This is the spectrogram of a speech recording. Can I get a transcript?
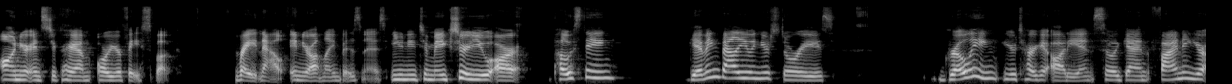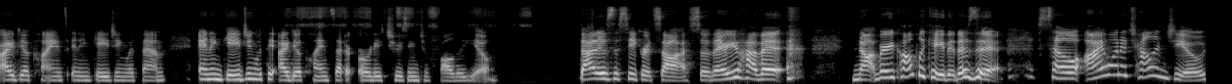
on your Instagram or your Facebook right now in your online business. You need to make sure you are posting, giving value in your stories, growing your target audience. So, again, finding your ideal clients and engaging with them, and engaging with the ideal clients that are already choosing to follow you. That is the secret sauce. So, there you have it. Not very complicated, is it? So I want to challenge you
